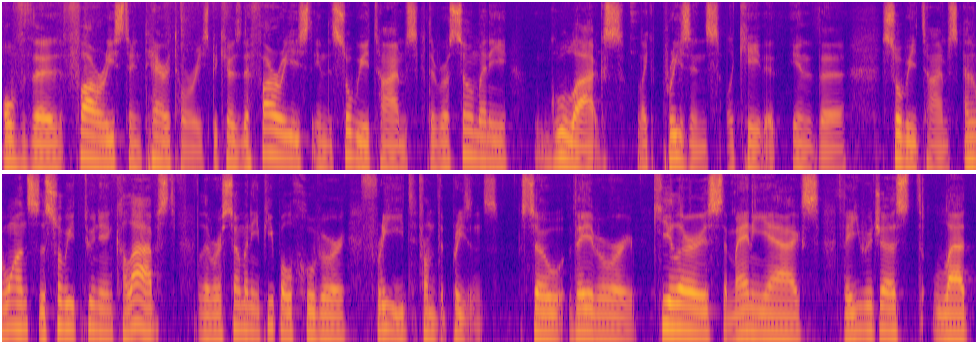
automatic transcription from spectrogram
of the Far Eastern territories. Because the Far East in the Soviet times there were so many gulags like prisons located in the Soviet times. And once the Soviet Union collapsed there were so many people who were freed from the prisons. So they were killers the maniacs. They were just let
